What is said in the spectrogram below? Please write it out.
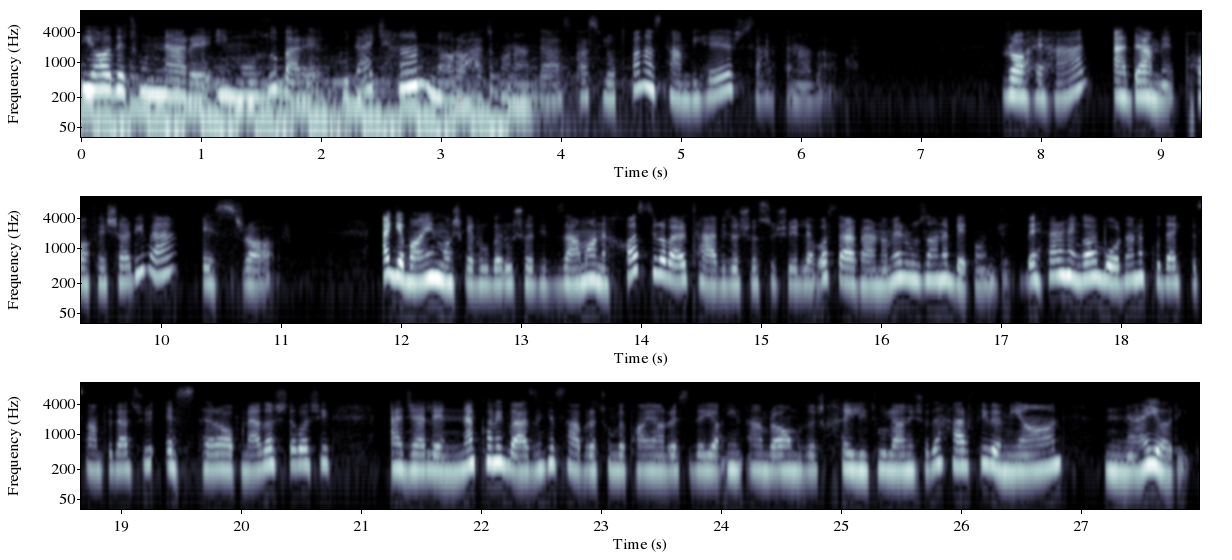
یادتون نره این موضوع برای کودک هم ناراحت کننده است. پس لطفا از تنبیهش صرف نظر کنید. راه حل عدم پافشاری و اصرار. اگه با این مشکل روبرو شدید زمان خاصی رو برای تعویض و شستشوی لباس در برنامه روزانه بگنجونید. بهتر هنگام بردن کودک به سمت دستشویی استراب نداشته باشید. عجله نکنید و از اینکه صبرتون به پایان رسیده یا این امر آموزش خیلی طولانی شده حرفی به میان نیارید.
